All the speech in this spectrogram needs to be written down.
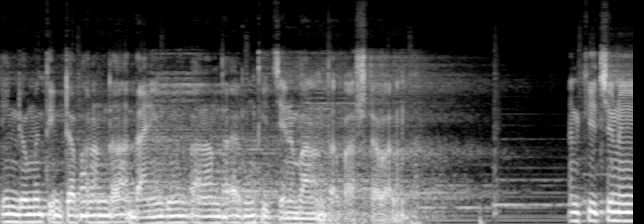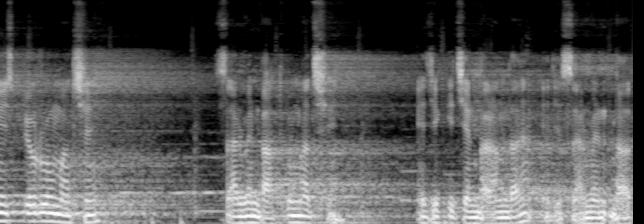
তিন রুমে তিনটা বারান্দা ডাইনিং রুমে বারান্দা এবং কিচেনে বারান্দা, পাঁচটা বারান্দা। অ্যান্ড কিচেনে স্টোর রুম আছে। সার্ভেন্ট বাথরুম আছে। এই যে কিচেন বারান্দা, এই যে সার্ভেন্ট বাথ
